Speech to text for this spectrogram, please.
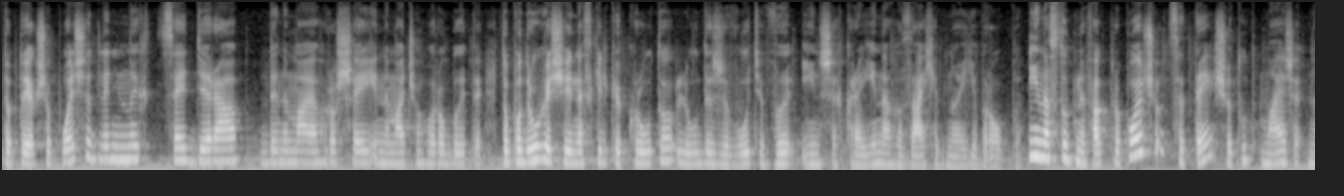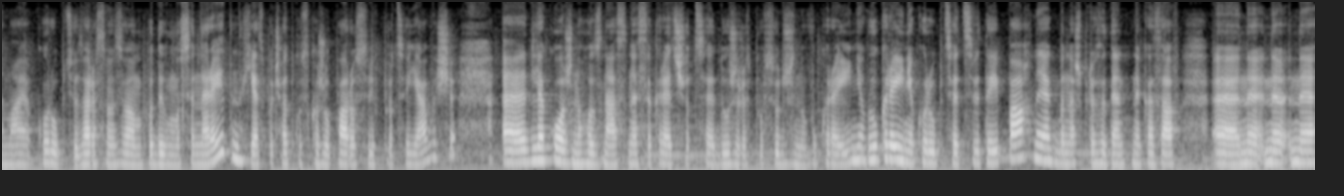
Тобто, якщо Польща для них це діра, де немає грошей і нема чого робити, то по-друге, ще й наскільки круто люди живуть в інших країнах Західної Європи. І наступний факт про Польщу це те, що тут майже немає корупції. Зараз ми з вами подивимося на рейтинг. Я спочатку скажу пару слів про це явище. Е, Для кожного з нас не секрет, що це дуже розповсюджено в Україні. В Україні корупція цвіте і пахне, якби наш президент не казав, е, не, не, не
